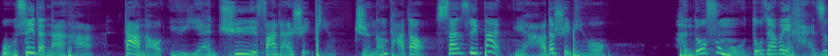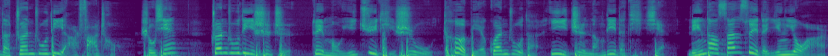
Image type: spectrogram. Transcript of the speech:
五岁的男孩大脑语言区域发展水平只能达到三岁半女孩的水平哦。很多父母都在为孩子的专注力而发愁。首先，专注力是指对某一具体事物特别关注的意志能力的体现。零到三岁的婴幼儿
